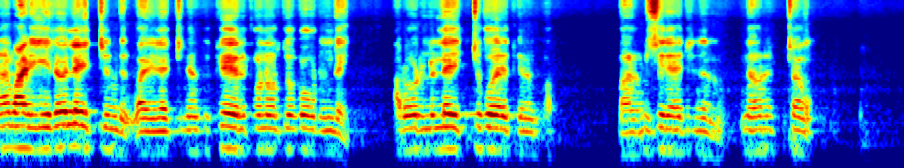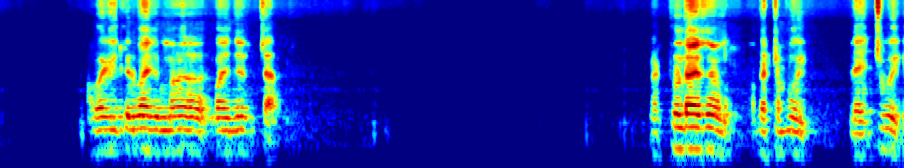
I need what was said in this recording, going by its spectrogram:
നമ്മുടെ വഴിയിൽ ലൈറ്റ് ഉണ്ട്. വഴി ലൈറ്റ് ഞങ്ങൾക്ക് കയറി പോണോടത്ത് റോഡുണ്ട് ആ റോഡിൽ ലൈറ്റ് പോയേക്കാണ്. ഇപ്പൊ ബൾബ് ശരിയായിട്ട് നിന്നു. ഞാൻ അവിടെ ഇട്ടാവും ആ വഴിക്ക് വരുമ്പോ ഭയങ്കര ഇട്ടാ വെട്ടുണ്ടായിരുന്നാണ് ആ വെട്ടം പോയി. ലൈറ്റ് പോയി.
